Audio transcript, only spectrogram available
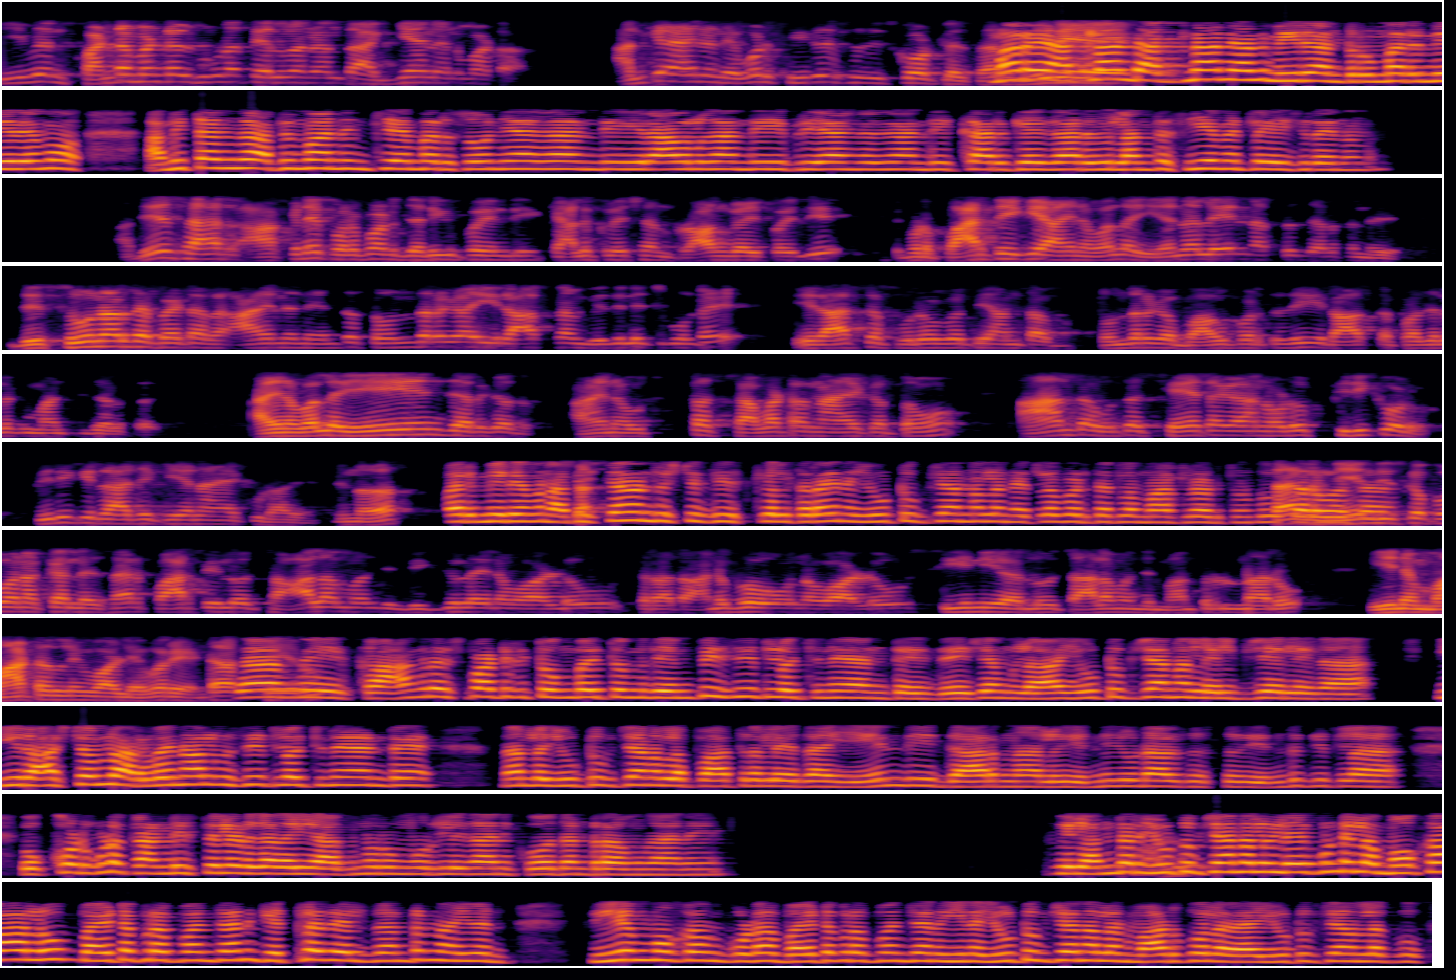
ఈవెన్ ఫండమెంటల్స్ కూడా తెలియనంత అజ్ఞాని అనమాట అందుకే ఆయన ఎవరు సీరియస్ తీసుకోవట్లేదు సార్. మరి అట్లాంటి అజ్ఞాని అని మీరే అంటారు. మరి మీరేమో అమితంగా అభిమానించే మరి సోనియా గాంధీ రాహుల్ గాంధీ ప్రియాంక గాంధీ ఖర్గే గారు వీళ్ళంతా సీఎం ఎట్లా చేసిరు ఆయన అదే సార్ అక్కడే పొరపాటు జరిగిపోయింది. క్యాలిక్యులేషన్ రాంగ్ అయిపోయింది. ఇప్పుడు పార్టీకి ఆయన వల్ల ఎనలేని నష్టం జరుగుతుంది. ది సూనర్ ద బెటర్ ఆయనను ఎంత తొందరగా ఈ రాష్ట్రం విధిలించుకుంటే ఈ రాష్ట్ర పురోగతి అంత తొందరగా బాగుపడుతుంది ఈ రాష్ట్ర ప్రజలకు మంచి జరుగుతుంది. ఆయన వల్ల ఏం జరగదు. ఆయన ఉత్త చవట నాయకత్వం ఆంధ్ర ఉత్త చేతగానోడు పిరికోడు. పిరికి రాజకీయ నాయకుడు అది. మరి మీరేమైనా అధిష్టానం దృష్టికి తీసుకెళ్తారా? ఆయన యూట్యూబ్ ఛానల్ ఎట్లా పడితే అట్లా మాట్లాడుతుంటూ సార్ తర్వాత నేను తీసుకుపోనక్కర్లేదు సార్. పార్టీలో చాలా మంది విజ్ఞులైన వాళ్ళు తర్వాత అనుభవం ఉన్న వాళ్ళు సీనియర్లు చాలా మంది మంత్రులు ఉన్నారు. ఈయన మాటల్ని వాళ్ళు ఎవరు మీ కాంగ్రెస్ పార్టీకి తొంభై తొమ్మిది ఎంపీ సీట్లు వచ్చినాయంటే దేశంలో యూట్యూబ్ ఛానల్ హెల్ప్ చేయలేదా? ఈ రాష్ట్రంలో అరవై నాలుగు సీట్లు వచ్చినాయంటే దాంట్లో యూట్యూబ్ ఛానళ్ళ పాత్ర లేదా? ఏంది దారుణాలు ఎన్ని చూడాల్సి వస్తుంది? ఎందుకు ఇట్లా? ఒక్కడు కూడా ఖండిస్తలేడు కదా ఈ అగ్నూరు మురళి కానీ కోదండరామ్ కానీ వీళ్ళందరూ యూట్యూబ్ ఛానల్ లేకుండా ఇలా ముఖాలు బయట ప్రపంచానికి ఎట్లా తెలుసు అంటున్నా? ఈవెన్ సీఎం ముఖం కూడా బయట ప్రపంచానికి ఈయన యూట్యూబ్ ఛానల్ అని వాడుకోలేదా? యూట్యూబ్ ఛానళ్ళకు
